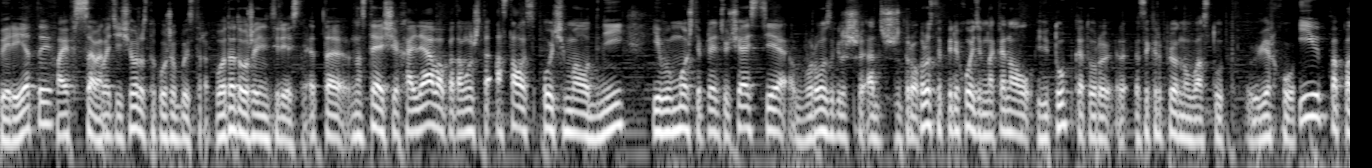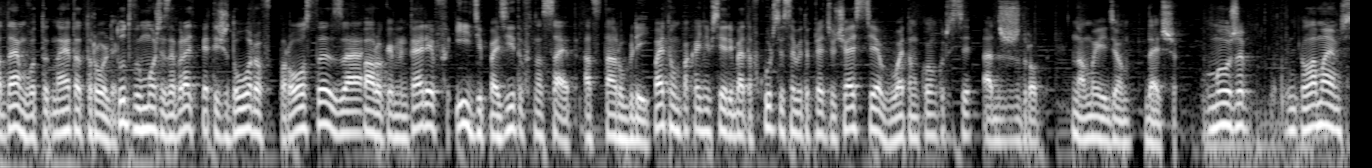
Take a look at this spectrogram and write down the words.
береты 5-7. Давайте еще раз, только уже быстро. Вот это уже интереснее. Это настоящая халява, потому что осталось очень мало дней, и вы можете принять участие в розыгрыше от Ждро. Просто переходим на канал YouTube, который э, закреплен у вас тут вверху, и попадаем вот на этот ролик. Тут вы можете забрать 5000 долларов просто за пару комментариев и депозитов на сайт от 100 рублей. Поэтому пока не все ребята в курсе, советую принять участие в этом конкурсе от Ждроп. Ну а мы идем дальше. Мы уже ломаем всю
